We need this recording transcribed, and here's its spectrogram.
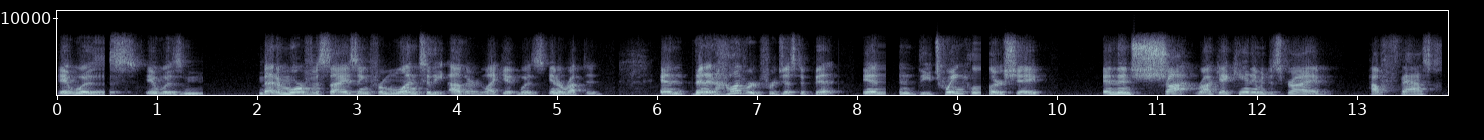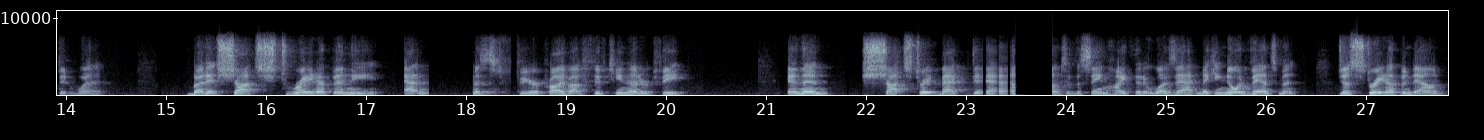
It was it was metamorphosizing from one to the other, like it was interrupted. And then it hovered for just a bit in the twinkler shape and then shot. Rocky, I can't even describe how fast it went, but it shot straight up in the atmosphere, probably about 1,500 feet, and then shot straight back down to the same height that it was at, making no advancement, just straight up and down,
